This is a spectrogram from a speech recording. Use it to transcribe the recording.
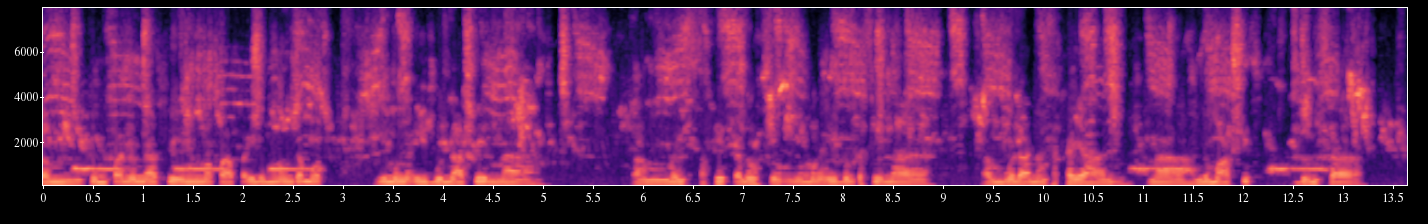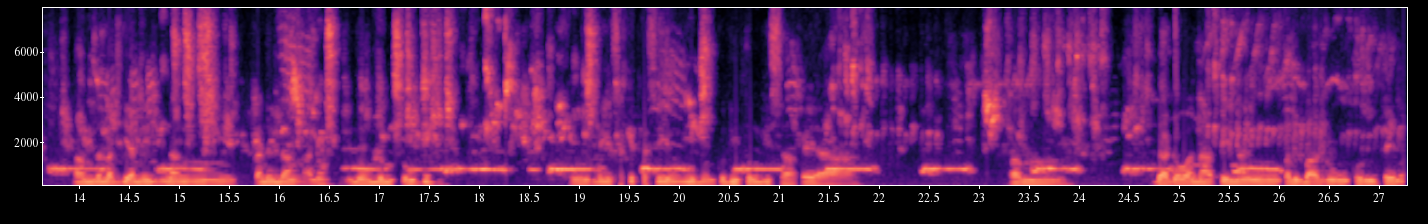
um, kung paano natin mapapainom ng gamot yung mga ibon natin na um, may sakit ano? So yung mga ibon kasi na um, wala ng kakayahan na lumapit dun sa um, lalagyan ng kanilang ano inuming tubig. So may sakit kasi yung ibon ko ditong isa kaya um, gagawa natin ng panibagong content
